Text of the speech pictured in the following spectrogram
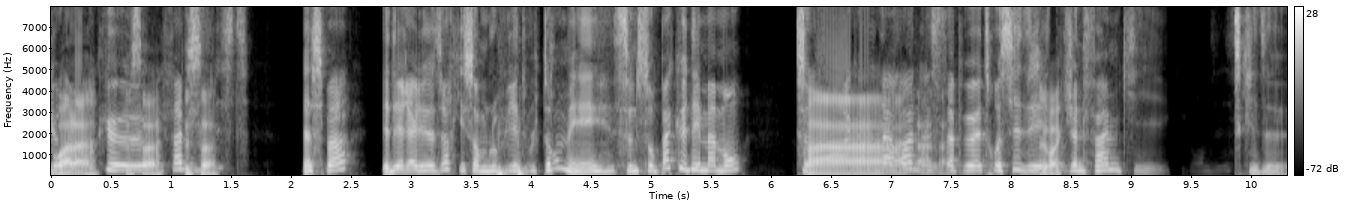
Voilà, que c'est ça, les femmes c'est ça. existent, n'est-ce pas? Il y a des réalisateurs qui semblent l'oublier tout le temps, mais ce ne sont pas que des mamans. Ce ne sont Ah pas que des là daronnes, là ça peut être aussi des jeunes femmes qui grandissent, qui, de,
